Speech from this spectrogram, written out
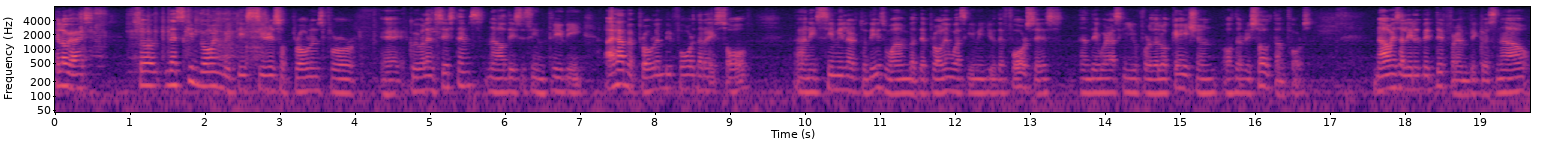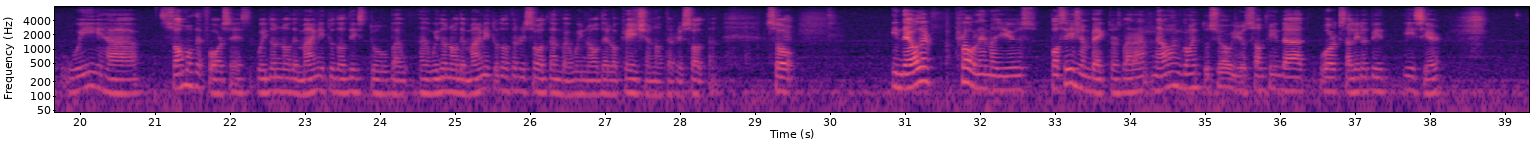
Hello guys. So let's keep going with this series of problems for uh, equivalent systems. Now this is in 3D. I have a problem before that I solved and it's similar to this one but the problem was giving you the forces and they were asking you for the location of the resultant force. Now it's a little bit different because now we have some of the forces, we don't know the magnitude of these two but and we don't know the magnitude of the resultant but we know the location of the resultant. So in the other problem I use position vectors, but I'm, now I'm going to show you something that works a little bit easier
